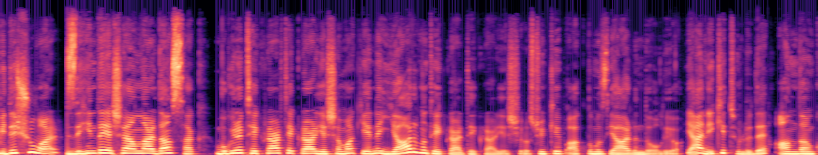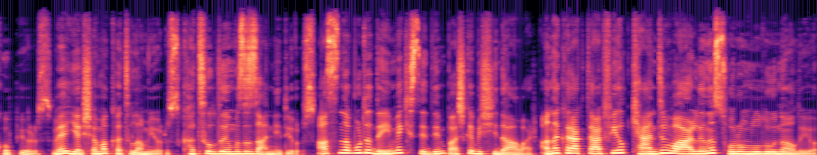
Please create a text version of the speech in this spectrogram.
Bir de şu var. Zihinde yaşayanlardansak bugünü tekrar tekrar yaşamak yerine yarını tekrar tekrar yaşıyoruz. Çünkü hep aklımız yarında oluyor. Yani iki türlü de andan kopuyoruz ve yaşama katılamıyoruz. Katıldığımızı zannediyoruz. Aslında burada değinmek istediğim başka bir şey daha var. Ana karakter Phil kendi varlığını sorumluluğunu alıyor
